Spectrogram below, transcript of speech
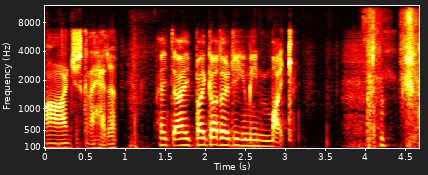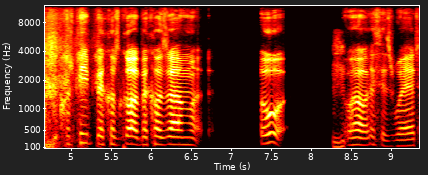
Oh, I'm just gonna head up. I, I, by God, oh, do you mean Mike? Because people because God because um oh Mhm. well this is weird.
